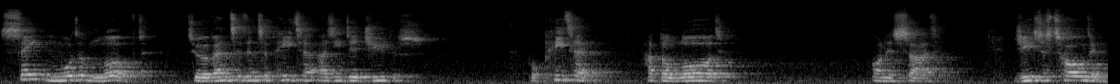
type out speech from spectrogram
Satan would have loved to have entered into Peter as he did Judas. But Peter had the Lord on his side. Jesus told him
